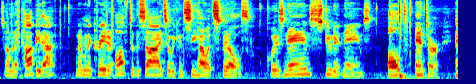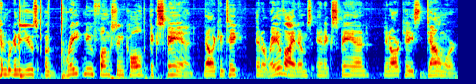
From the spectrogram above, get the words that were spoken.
So I'm going to copy that, and I'm going to create it off to the side so we can see how it spills. Quiz names, student names, Alt, Enter and we're going to use a great new function called expand. Now I can take an array of items and expand, in our case, downward.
